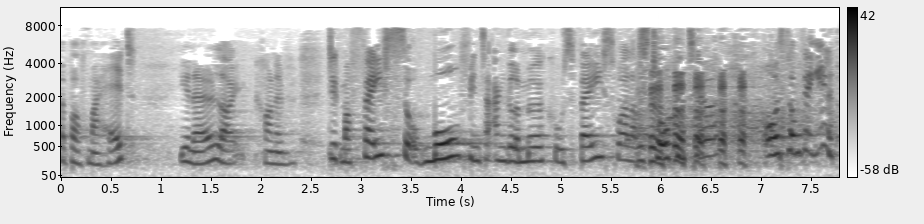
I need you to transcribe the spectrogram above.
above my head? You know, like kind of, did my face sort of morph into Angela Merkel's face while I was talking to her? Or something, you know,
